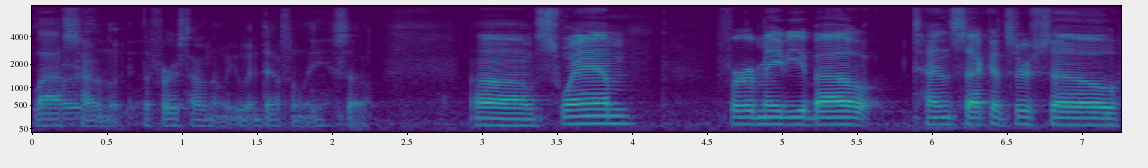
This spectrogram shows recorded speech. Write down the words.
last First time. The first time that we went, definitely. So, um, swam for maybe about ten seconds or so.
